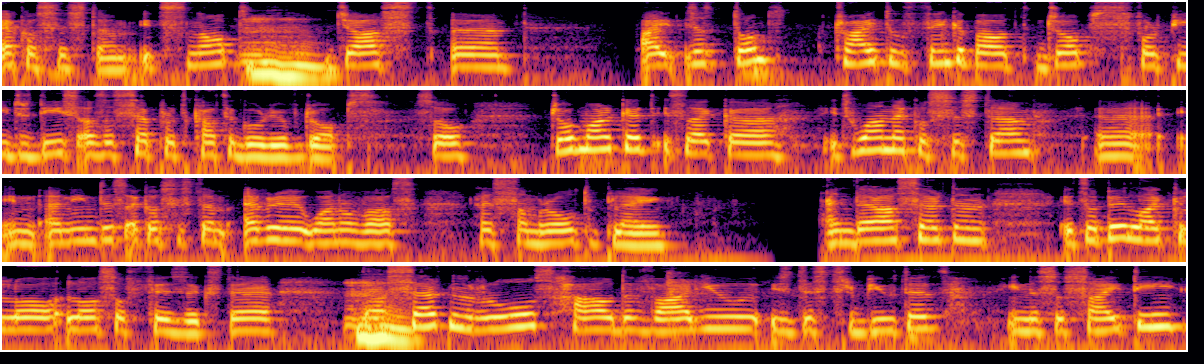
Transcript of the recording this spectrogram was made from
ecosystem. It's not Mhm. just uh, I just don't try to think about jobs for PhDs as a separate category of jobs. So job market is like a it's one ecosystem, uh, in and in this ecosystem, every one of us has some role to play. And there are certain. It's a bit like law, laws of physics. There, there are Mhm. certain rules how the value is distributed in the society,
